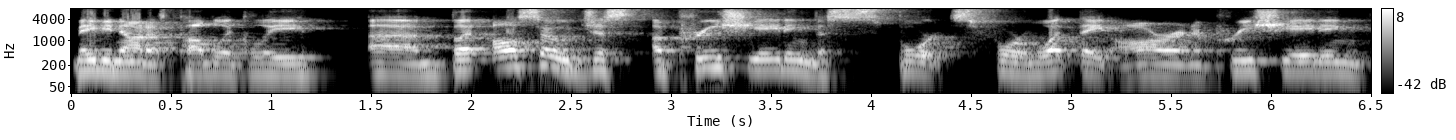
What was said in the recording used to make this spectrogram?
maybe not as publicly. Um, but also just appreciating the sports for what they are and appreciating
